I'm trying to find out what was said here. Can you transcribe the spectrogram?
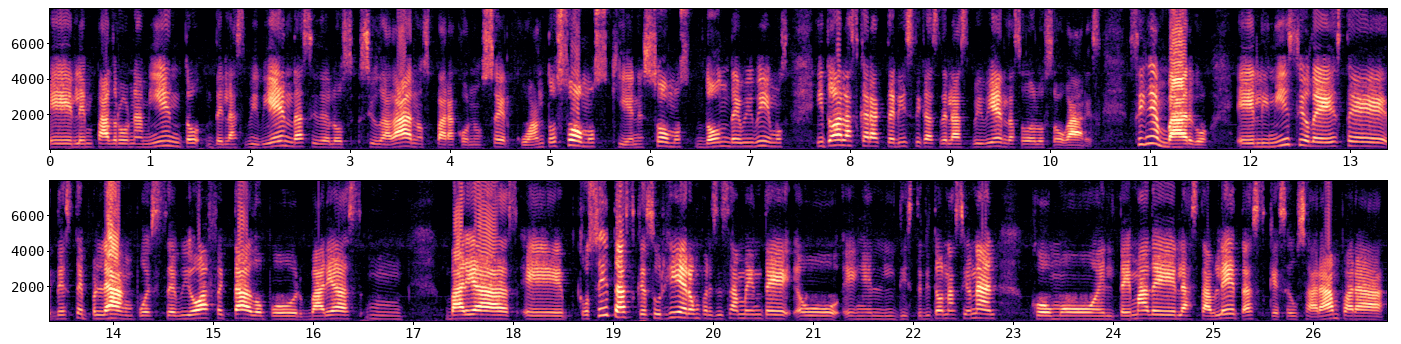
el empadronamiento de las viviendas y de los ciudadanos para conocer cuántos somos, quiénes somos, dónde vivimos y todas las características de las viviendas o de los hogares. Sin embargo, el inicio de este, de este plan pues se vio afectado por varias... Mm, varias eh, cositas que surgieron precisamente o en el Distrito Nacional, como el tema de las tabletas que se usarán para,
